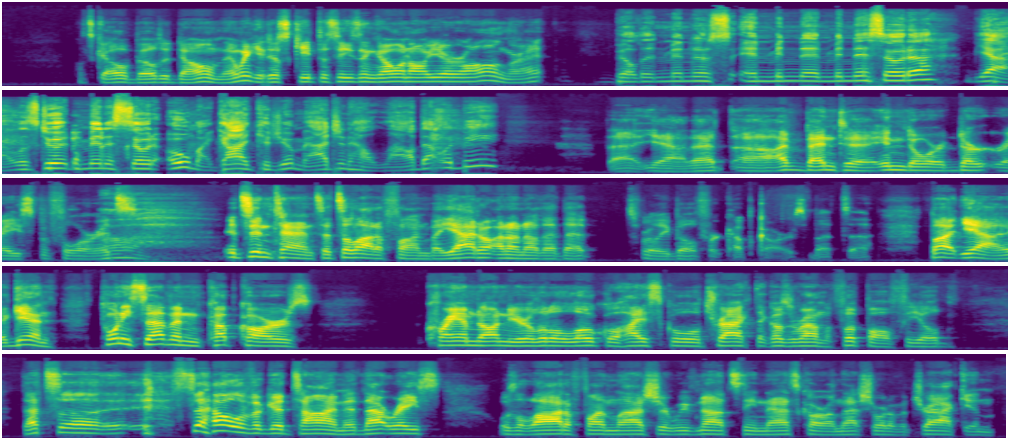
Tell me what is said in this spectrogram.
Let's go build a dome. Then we can just keep the season going all year long, right? Build it in Minnesota. In Minnesota, yeah, let's do it in Minnesota. Oh my God, could you imagine how loud that would be? That yeah, that uh, I've been to indoor dirt race before. It's it's intense. It's a lot of fun, but yeah, I don't I don't know that that's really built for cup cars, but uh, but yeah, again, 27 cup cars crammed onto your little local high school track that goes around the football field. That's a it's a hell of a good time, and that race was a lot of fun last year. We've not seen NASCAR on that short of a track in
